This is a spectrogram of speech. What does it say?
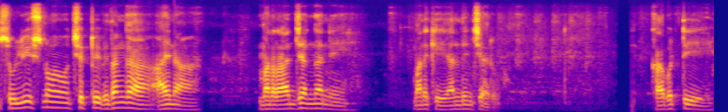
సొల్యూషను చెప్పే విధంగా ఆయన మన రాజ్యాంగాన్ని మనకి అందించారు. కాబట్టి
